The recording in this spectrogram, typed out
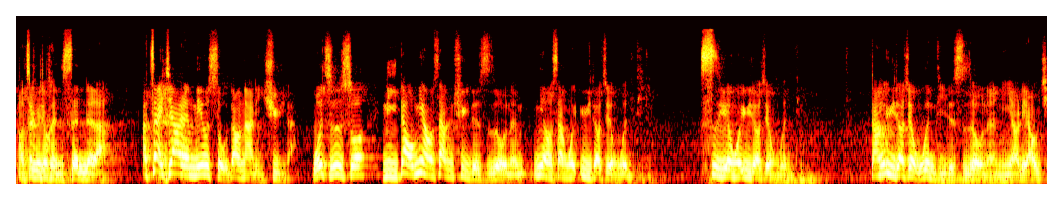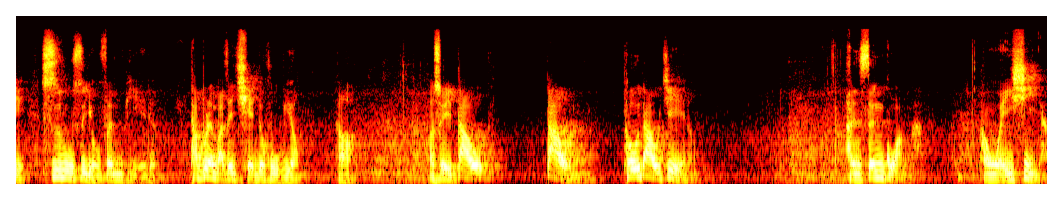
啊，这个就很深的啦。啊，在家人没有守到那里去的。我只是说，你到庙上去的时候呢，庙上会遇到这种问题，寺院会遇到这种问题。当遇到这种问题的时候呢，你要了解师傅是有分别的，他不能把这些钱都互用，啊啊，所以道道呢，偷盗戒呢，很深广啊，很维系呀，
